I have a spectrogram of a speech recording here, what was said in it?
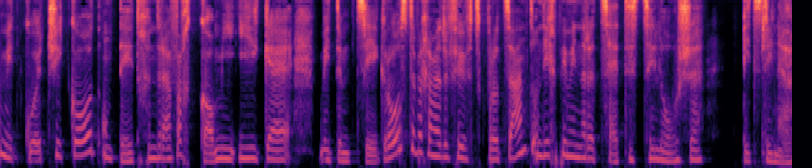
mit Gutscheincode und dort könnt ihr einfach Gummi eingeben mit dem C gross, dann bekommt ihr 50% und ich bin meiner ZSC-Loge ein bisschen näher.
